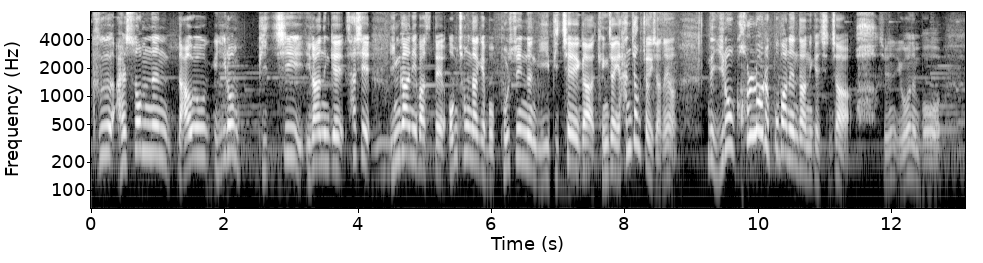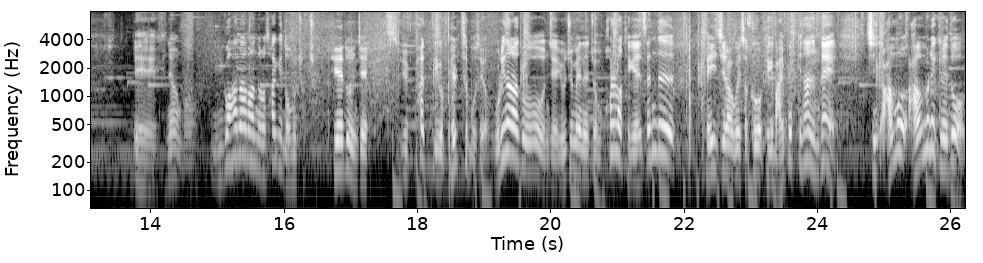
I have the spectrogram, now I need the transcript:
그 알 수 없는 나오 이런 빛이라는 게 사실 인간이 봤을 때 엄청나게 뭐 볼 수 있는 이 빛체가 굉장히 한정적이잖아요. 근데 이런 컬러를 뽑아낸다는 게 진짜 하, 이거는 뭐 예, 그냥 뭐 이거 하나만으로 사기 너무 좋죠. 뒤에도 이제 이거 벨트 보세요. 우리나라도 이제 요즘에는 좀 컬러 되게 샌드 베이지라고 해서 그거 되게 많이 뽑긴 하는데 진 아무 아무리 그래도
